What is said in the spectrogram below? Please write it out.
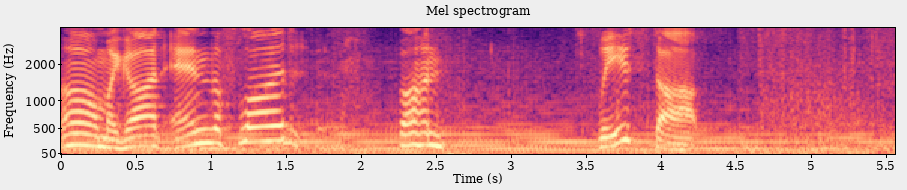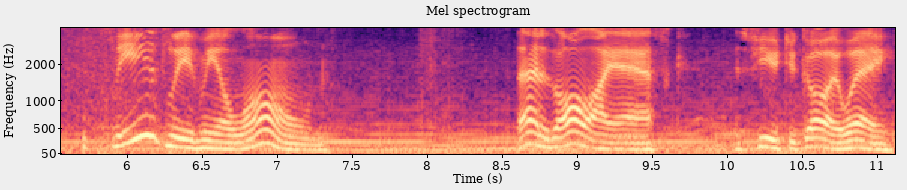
Oh my god, end the flood? Fun. Please stop. Please leave me alone. That is all I ask, is for you to go away.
